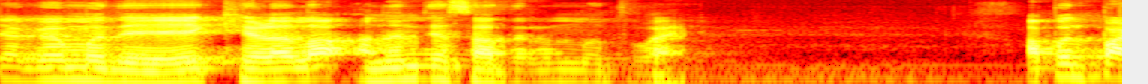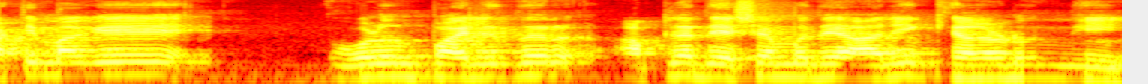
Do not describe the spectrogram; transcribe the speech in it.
जगामध्ये खेळाला अनन्यसाधारण महत्त्व आहे. आपण पाठीमागे वळून पाहिले तर आपल्या देशामध्ये अनेक खेळाडूंनी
